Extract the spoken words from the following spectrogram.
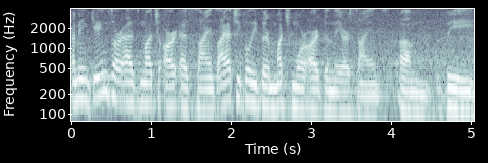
I mean, games are as much art as science. I actually believe they're much more art than they are science. Um, the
